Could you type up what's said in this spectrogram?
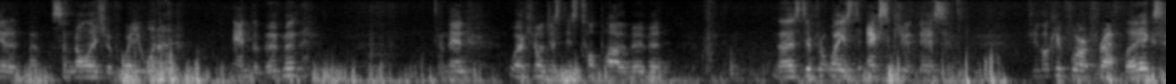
Get a, some knowledge of where you want to end the movement. And then working on just this top part of the movement. Now there's different ways to execute this. If you're looking for it for athletics,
